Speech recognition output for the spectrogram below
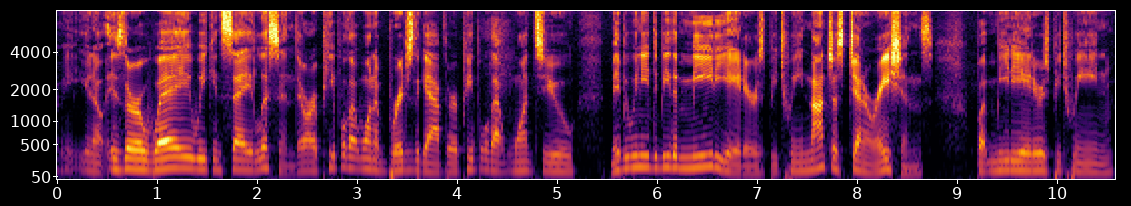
I mean, you know, is there a way we can say, listen, there are people that want to bridge the gap. There are people that want to, maybe we need to be the mediators between not just generations, but mediators between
